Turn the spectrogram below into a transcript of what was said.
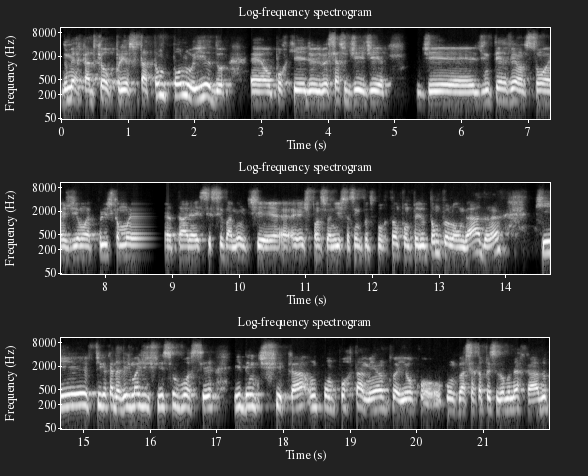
do mercado, que é o preço, está tão poluído, é, porque do excesso de, de de, de intervenções de uma política monetária excessivamente eh, expansionista assim, por, por, tão, por um período tão prolongado, né, que fica cada vez mais difícil você identificar um comportamento aí, com uma certa precisão do mercado,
